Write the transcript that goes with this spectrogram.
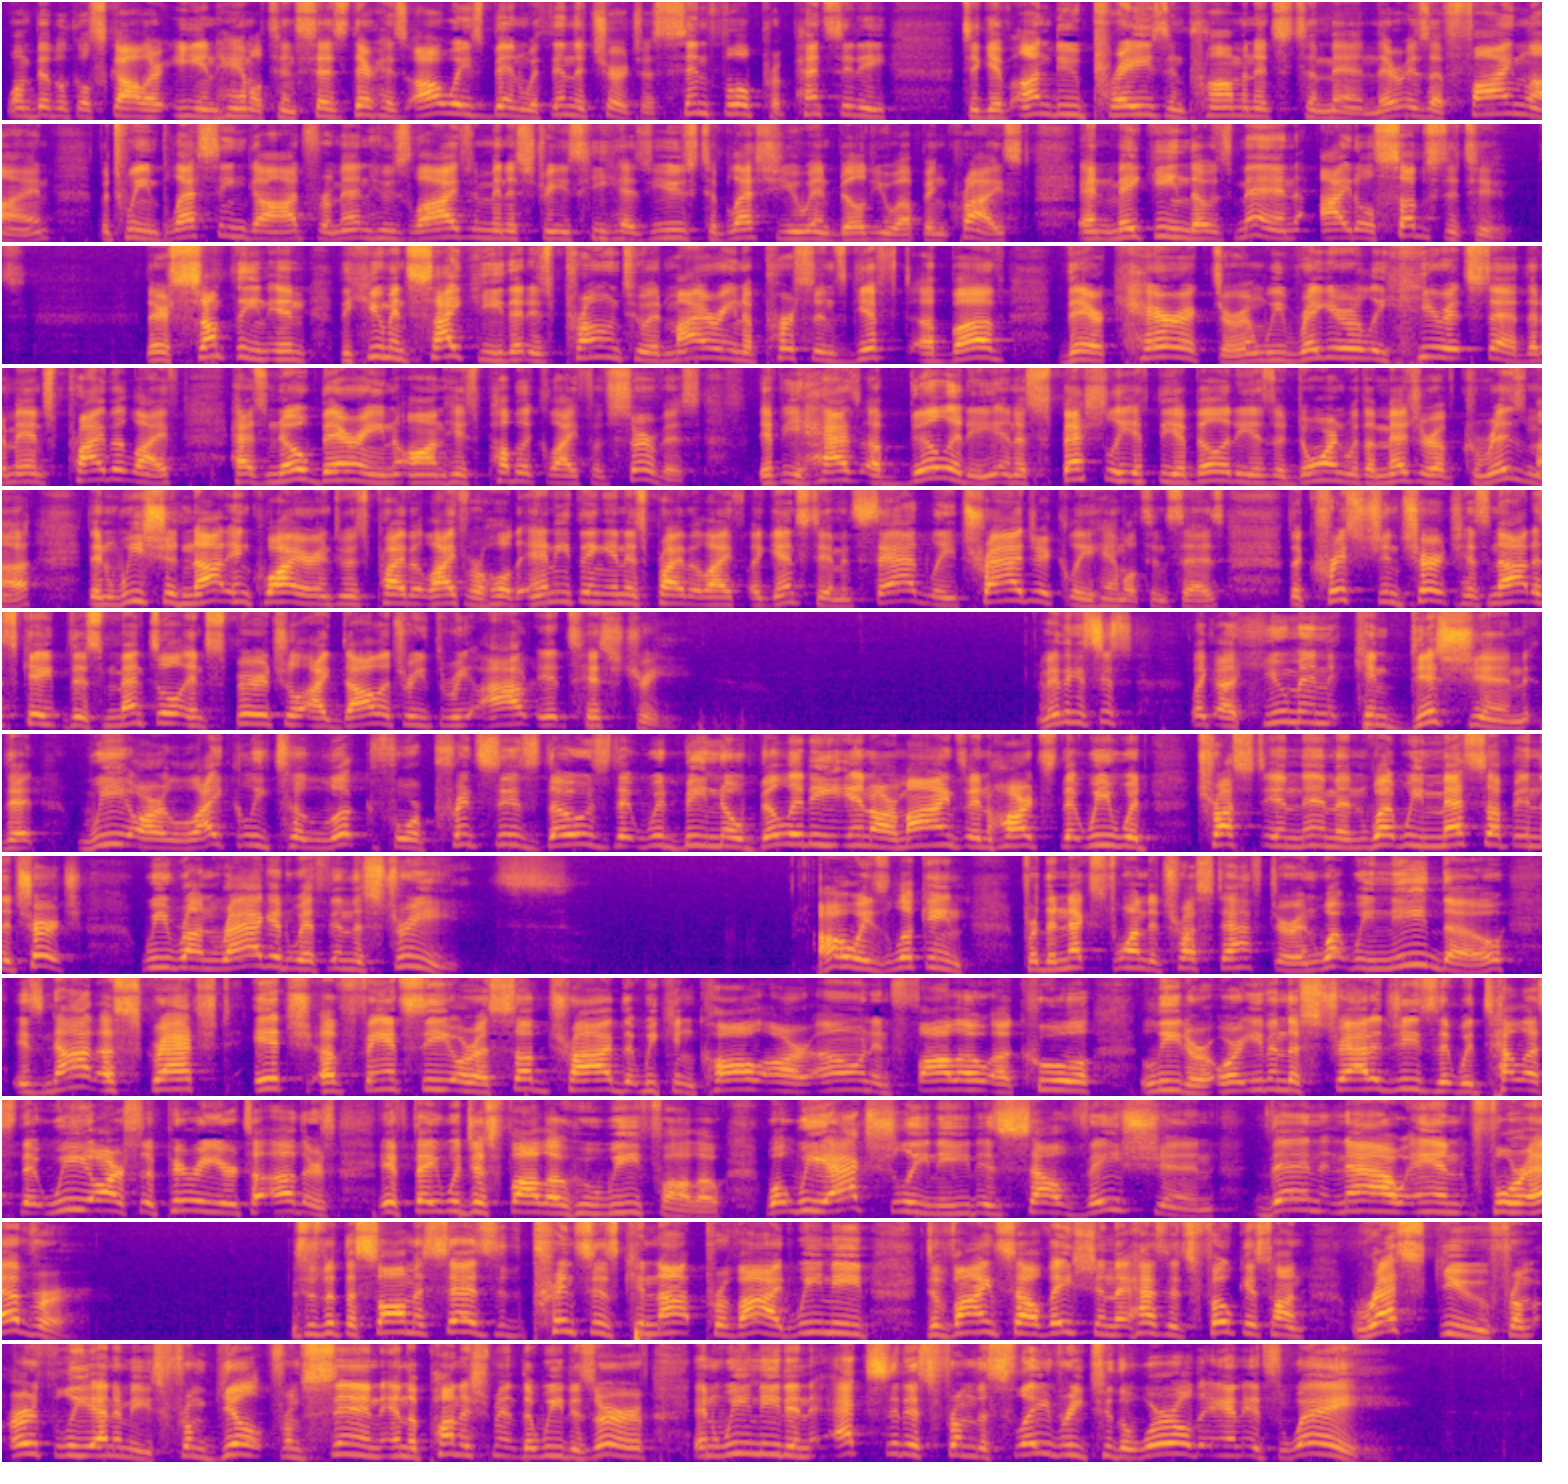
One biblical scholar, Ian Hamilton, says there has always been within the church a sinful propensity to give undue praise and prominence to men. There is a fine line between blessing God for men whose lives and ministries he has used to bless you and build you up in Christ and making those men idol substitutes. There's something in the human psyche that is prone to admiring a person's gift above their character, and we regularly hear it said that a man's private life has no bearing on his public life of service if he has ability, and especially if the ability is adorned with a measure of charisma, then we should not inquire into his private life or hold anything in his private life against him. And sadly, tragically, Hamilton says, the Christian church has not escaped this mental and spiritual idolatry throughout its history. And I think it's just like a human condition that we are likely to look for princes, those that would be nobility in our minds and hearts, that we would trust in them. And what we mess up in the church, we run ragged with in the streets. Always looking for the next one to trust after. And what we need, though, is not a scratched itch of fancy or a sub tribe that we can call our own and follow a cool leader, or even the strategies that would tell us that we are superior to others if they would just follow who we follow. What we actually need is salvation then, now, and forever. This is what the psalmist says that princes cannot provide. We need divine salvation that has its focus on rescue from earthly enemies, from guilt, from sin, and the punishment that we deserve. And we need an exodus from the slavery to the world and its way.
